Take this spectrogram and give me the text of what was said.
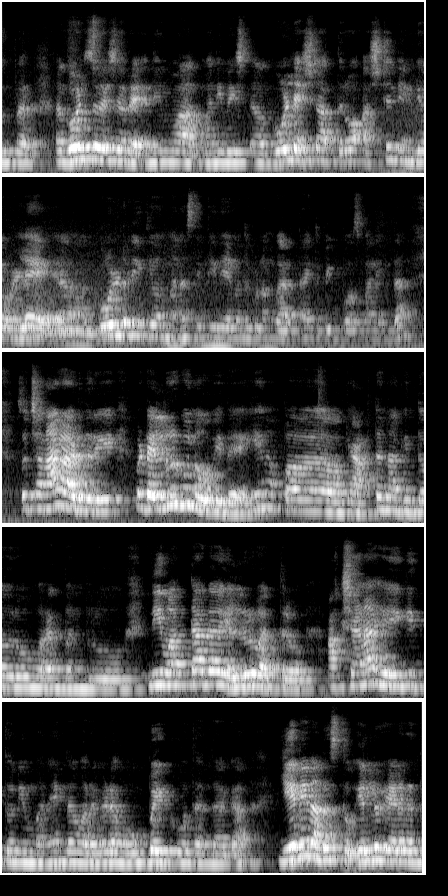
ಸೂಪರ್ ಗೋಲ್ಡ್ ಸುರೇಶ್ ಅವರೇ ನಿಮ್ಮ ನೀವು ಎಷ್ಟು ಗೋಲ್ಡ್ ಎಷ್ಟು ಹಾಕ್ತಿರೋ ಅಷ್ಟೇ ನಿಮ್ಗೆ ಒಳ್ಳೆ ಗೋಲ್ಡ್ ರೀತಿ ಒಂದು ಮನಸ್ಥಿತಿ ಇದೆ ಅನ್ನೋದು ಕೂಡ ನಮ್ಗೆ ಅರ್ಥ ಆಯ್ತು ಬಿಗ್ ಬಾಸ್ ಮನೆಯಿಂದ. ಸೊ ಚೆನ್ನಾಗಿ ಆಡಿದ್ರಿ ಬಟ್ ಎಲ್ರಿಗೂ ನೋವಿದೆ. ಏನಪ್ಪ ಕ್ಯಾಪ್ಟನ್ ಆಗಿದ್ದವರು ಹೊರಗೆ ಬಂದ್ರು ನೀವು ಅತ್ತಾಗ ಎಲ್ಲರೂ ಹತ್ರು. ಆ ಕ್ಷಣ ಹೇಗಿತ್ತು ನೀವು ಮನೆಯಿಂದ ಹೊರಗಡೆ ಹೋಗ್ಬೇಕು ಅಂತಂದಾಗ ಏನೇನ್ ಅನಿಸ್ತು? ಎಲ್ಲೂ ಹೇಳದಂತ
